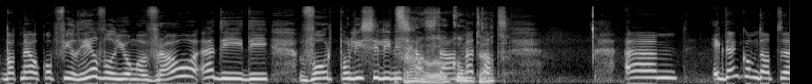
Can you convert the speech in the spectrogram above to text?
wat mij ook opviel, heel veel jonge vrouwen hè, die, die voor politielinies gaan staan. hoe komt dat? Ehm, ik denk omdat eh,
